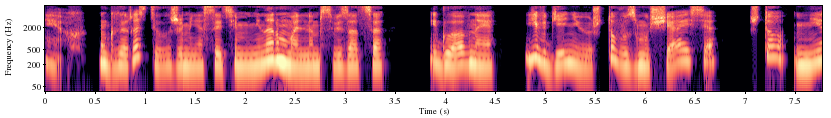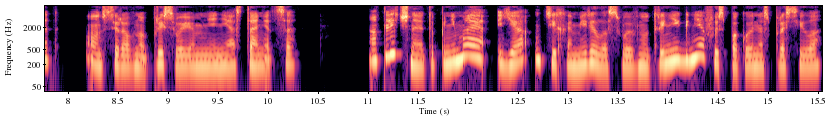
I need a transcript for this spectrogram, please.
Эх, угораздило же меня с этим ненормальным связаться. И главное, Евгению, что возмущайся, что нет, он все равно при своем мнении останется. Отлично это понимая, я утихомирила свой внутренний гнев и спокойно спросила.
